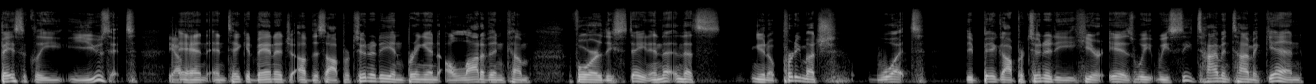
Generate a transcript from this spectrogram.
basically use it Yep. and and take advantage of this opportunity and bring in a lot of income for the state. And, that, and that's you know pretty much what the big opportunity here is. We we see time and time again,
